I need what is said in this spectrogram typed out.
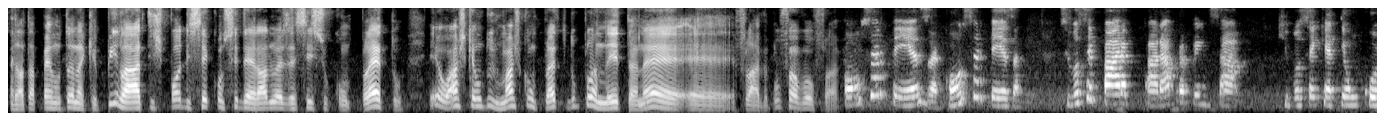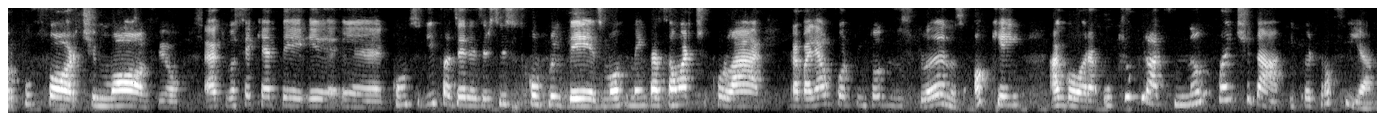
Ela está perguntando aqui: Pilates pode ser considerado um exercício completo? Eu acho que é um dos mais completos do planeta, né, é, Flávia? Por favor, Flávia. Com certeza, com certeza. Se você para, parar para pensar que você quer ter um corpo forte, móvel, é, que você quer ter, é, é, conseguir fazer exercícios com fluidez, movimentação articular, trabalhar o corpo em todos os planos, ok. Agora, o que o Pilates não vai te dar? Hipertrofia.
